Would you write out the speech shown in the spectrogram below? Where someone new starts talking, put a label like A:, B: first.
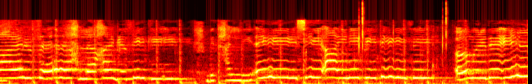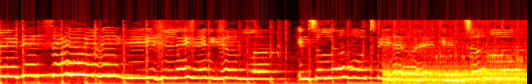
A: عارفة أحلى حاجة فيكي إيه بتحلي أي شيء عينيكي تيفي أمر ده اللي تتساوي بيه. ليالي يلا إن شاء الله موت في هواك إن شاء الله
